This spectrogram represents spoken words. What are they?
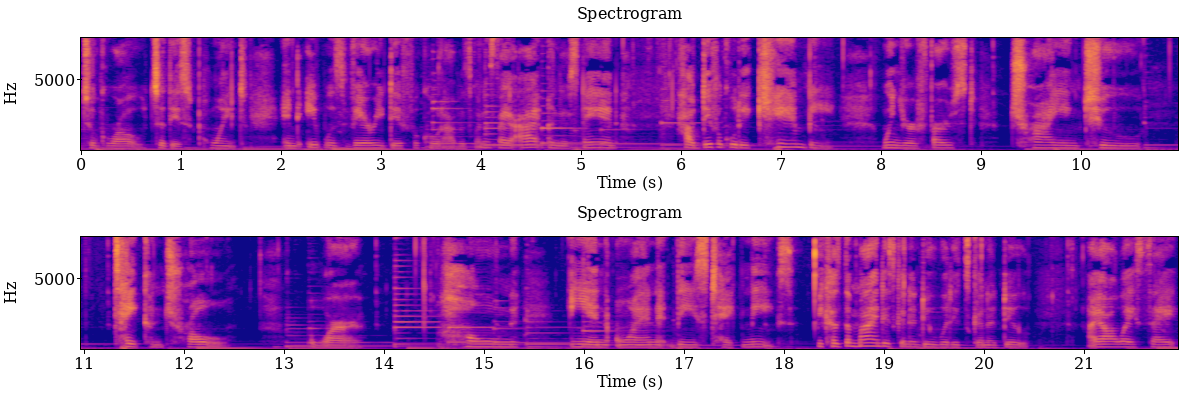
to grow to this point and it was very difficult. I was going to say I understand how difficult it can be when you're first trying to take control or hone in on these techniques because the mind is going to do what it's going to do. I always say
